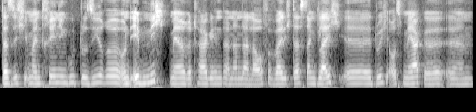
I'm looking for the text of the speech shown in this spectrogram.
dass ich mein Training gut dosiere und eben nicht mehrere Tage hintereinander laufe, weil ich das dann gleich äh, durchaus merke ähm,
